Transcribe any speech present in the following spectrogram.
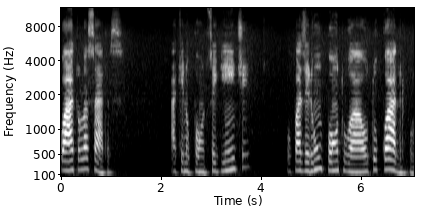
quatro laçadas. Aqui no ponto seguinte vou fazer um ponto alto quádruplo.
